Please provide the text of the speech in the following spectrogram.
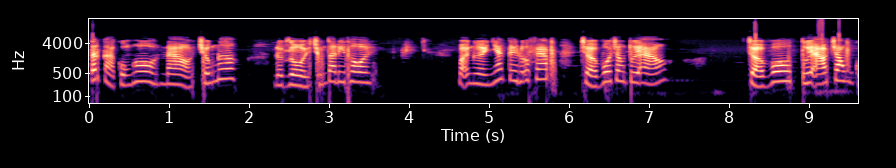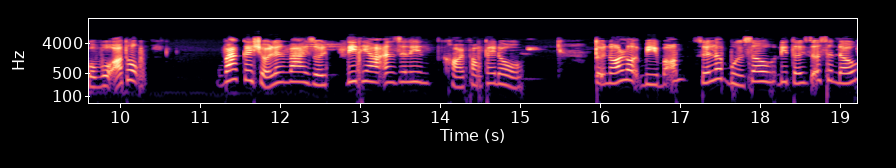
Tất cả cùng hô, nào, chống nước. Được rồi, chúng ta đi thôi. Mọi người nhét cây đũa phép, trở vô trong túi áo. Trở vô túi áo trong của bộ áo thụng. Vác cây chổi lên vai rồi đi theo Angeline khỏi phòng thay đồ. Tụi nó lội bì bõm dưới lớp bùn sâu đi tới giữa sân đấu.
